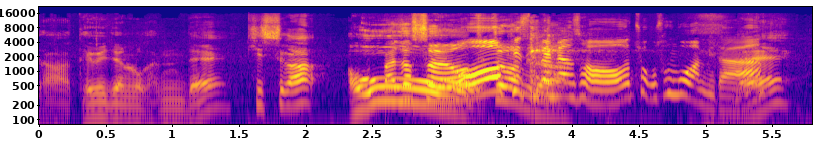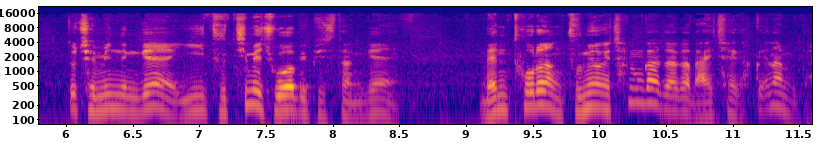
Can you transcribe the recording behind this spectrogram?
자, 대회전으로 갔는데 키스가 오! 빠졌어요. 어, 득점합니다. 키스 빼면서 초구 성공합니다. 네. 또 재밌는 게 이 두 팀의 조합이 비슷한 게 멘토랑 두 명의 참가자가 나이 차이가 꽤 납니다.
